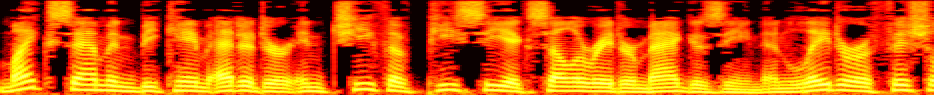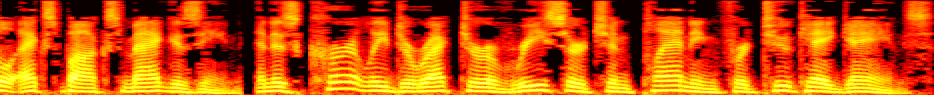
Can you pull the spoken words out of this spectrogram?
Mike Salmon became editor-in-chief of PC Accelerator magazine and later official Xbox magazine, and is currently director of research and planning for 2K Games.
